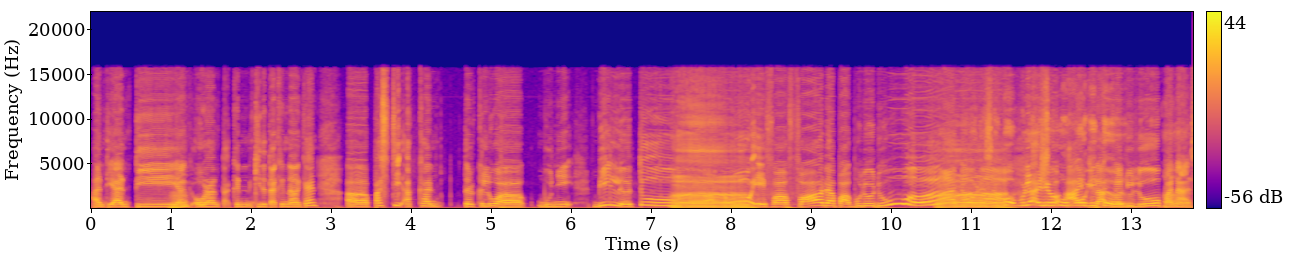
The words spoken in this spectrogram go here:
Anti-anti Yang orang tak ken- kita tak kenal kan uh, Pasti akan terkeluar bunyi bila tu Ah. oh eh Fafa dah 42 Ah. Aduh dia sebut pula dia So, umur I kita Lah, kalau dulu panas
